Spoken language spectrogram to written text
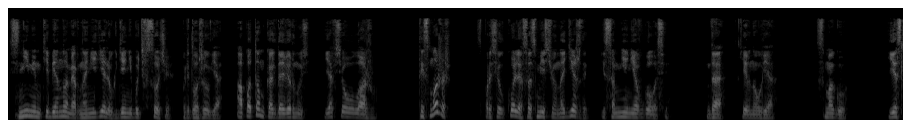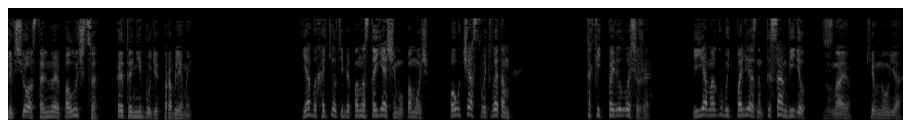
«Снимем тебе номер на неделю где-нибудь в Сочи», — предложил я. «А потом, когда вернусь, я все улажу». «Ты сможешь?» — спросил Коля со смесью надежды и сомнения в голосе. «Да», — кивнул я. «Смогу. Если все остальное получится, это не будет проблемой». «Я бы хотел тебе по-настоящему помочь, поучаствовать в этом. Так ведь повелось уже. И я могу быть полезным, ты сам видел. Знаю, кивнул я.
